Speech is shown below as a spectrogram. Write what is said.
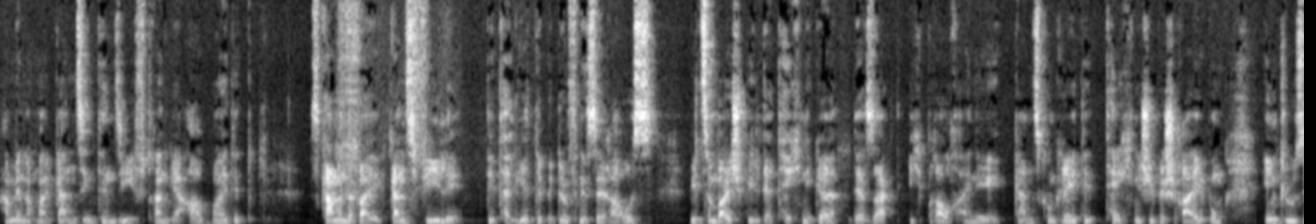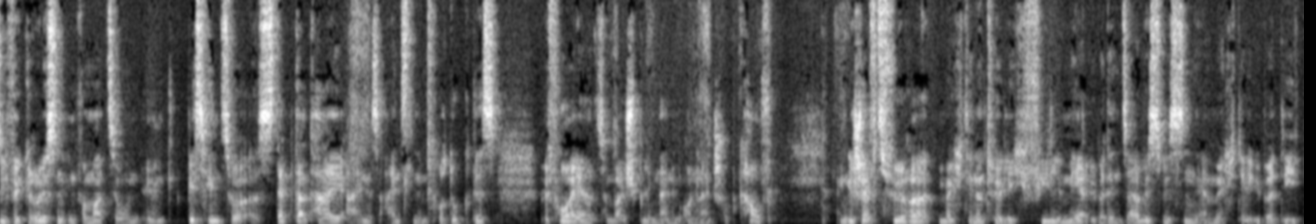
haben wir nochmal ganz intensiv dran gearbeitet. Es kamen dabei ganz viele detaillierte Bedürfnisse raus, wie zum Beispiel der Techniker, der sagt, ich brauche eine ganz konkrete technische Beschreibung inklusive Größeninformationen bis hin zur Step-Datei eines einzelnen Produktes, bevor er zum Beispiel in einem Online-Shop kauft. Ein Geschäftsführer möchte natürlich viel mehr über den Service wissen, er möchte über, die,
